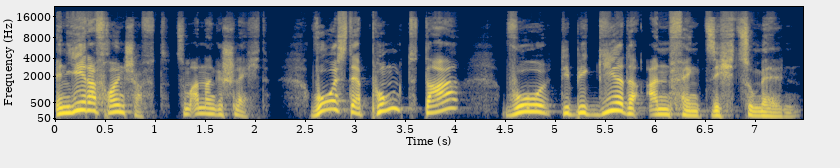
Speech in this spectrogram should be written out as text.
In jeder Freundschaft zum anderen Geschlecht. Wo ist der Punkt da, wo die Begierde anfängt, sich zu melden?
